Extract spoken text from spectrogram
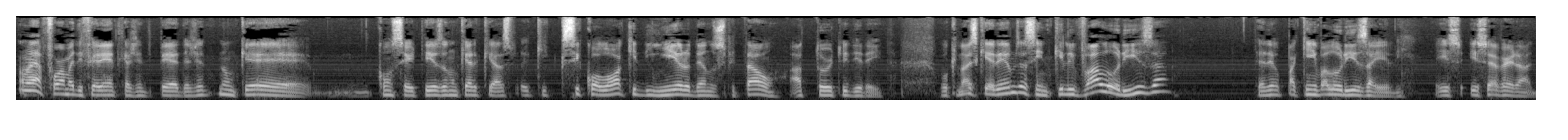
Não é a forma diferente que a gente pede, a gente não quer com certeza não quero que, as, que, que, se coloque dinheiro dentro do hospital a torto e direita. O que nós queremos é assim, que ele valoriza, entendeu? Para quem valoriza ele. Isso, isso é a verdade.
